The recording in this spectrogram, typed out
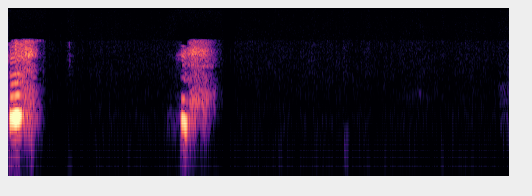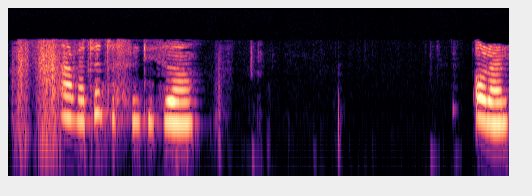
Hm. Hm. Ah, warte, das sind diese. Oh nein.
